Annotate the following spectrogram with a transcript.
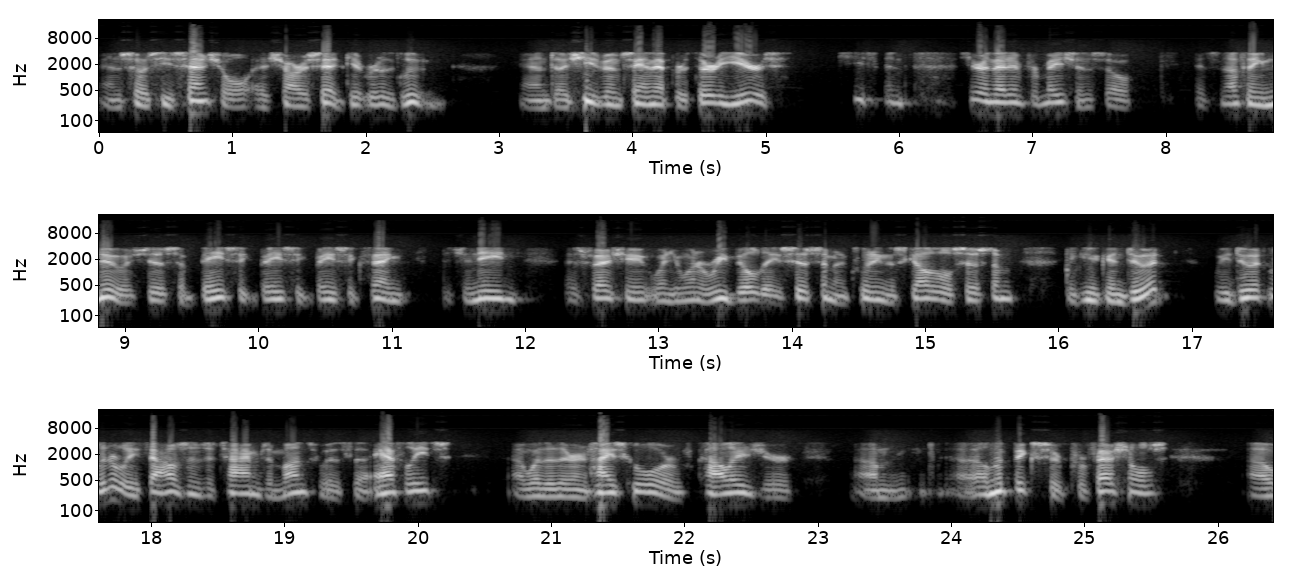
And so it's essential, as Shara said, get rid of the gluten. And uh, she's been saying that for 30 years. She's been sharing that information. So it's nothing new. It's just a basic, basic, basic thing that you need, especially when you want to rebuild a system, including the skeletal system. You can do it, we do it literally thousands of times a month with uh, athletes, uh, whether they're in high school or college or um, uh, Olympics or professionals. Uh,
